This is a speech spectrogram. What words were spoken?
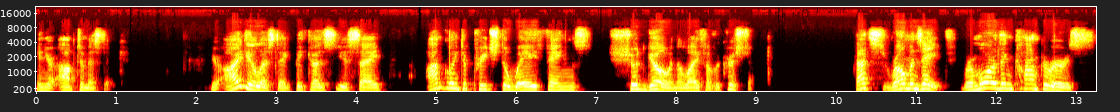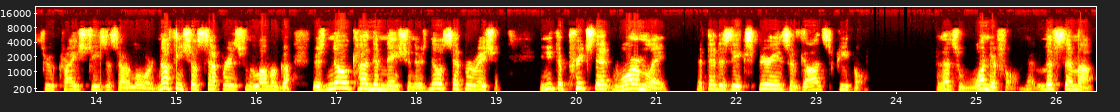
and you're optimistic. You're idealistic because you say, I'm going to preach the way things should go in the life of a Christian. That's Romans 8. We're more than conquerors through Christ Jesus our Lord. Nothing shall separate us from the love of God. There's no condemnation, there's no separation. You need to preach that warmly, that that is the experience of God's people. And that's wonderful. That lifts them up.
